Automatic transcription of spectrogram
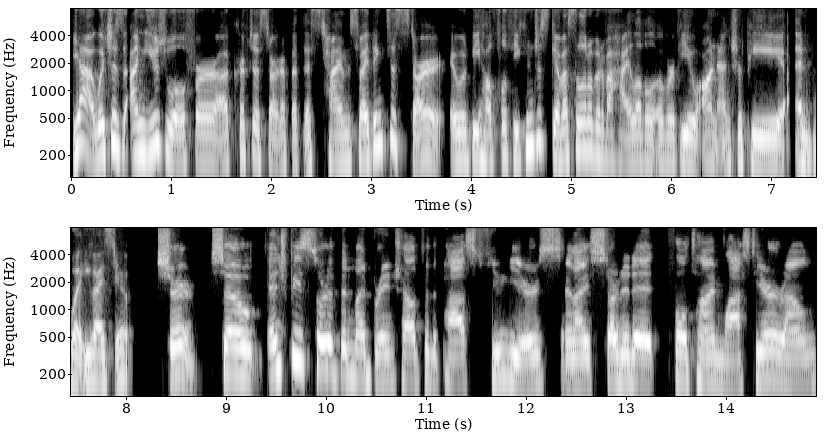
Yeah, which is unusual for a crypto startup at this time. So I think to start, it would be helpful if you can just give us a little bit of a high level overview on Entropy and what you guys do. Sure. So Entropy's sort of been my brainchild for the past few years, and I started it full time last year around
